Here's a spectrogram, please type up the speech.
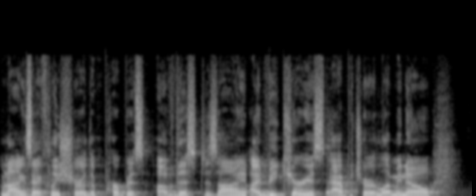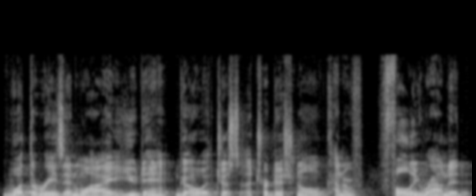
I'm not exactly sure the purpose of this design. I'd be curious, Aputure, let me know what the reason why you didn't go with just a traditional kind of fully rounded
